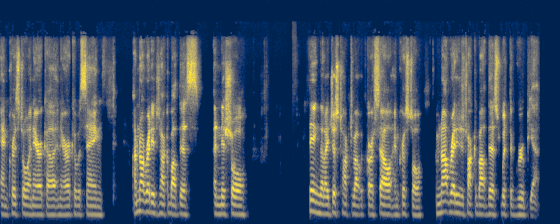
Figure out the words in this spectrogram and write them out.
and Crystal and Erika. And Erika was saying, "I'm not ready to talk about this initial thing that I just talked about with Garcelle and Crystal. I'm not ready to talk about this with the group yet."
